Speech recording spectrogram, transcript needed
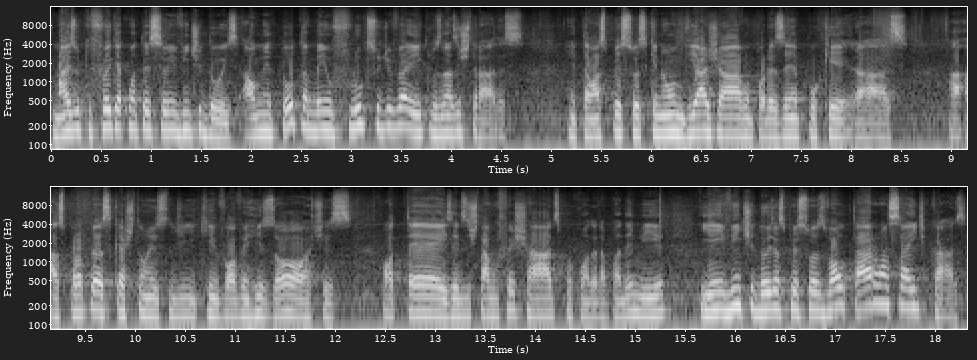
Mas o que foi que aconteceu em 22? Aumentou também o fluxo de veículos nas estradas. Então, as pessoas que não viajavam, por exemplo, porque as, as próprias questões de, que envolvem resorts, hotéis, eles estavam fechados por conta da pandemia. E em 22 as pessoas voltaram a sair de casa.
